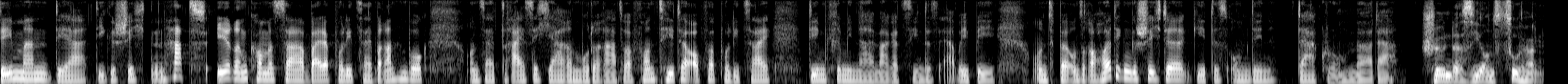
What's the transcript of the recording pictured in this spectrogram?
Dem Mann, der die Geschichten hat. Ehrenkommissar bei der Polizei Brandenburg und seit 30 Jahren Moderator von Täter-Opfer-Polizei, dem Kriminalmagazin des RBB. Und bei unserer heutigen Geschichte geht es um den Darkroom-Mörder. Schön, dass Sie uns zuhören.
